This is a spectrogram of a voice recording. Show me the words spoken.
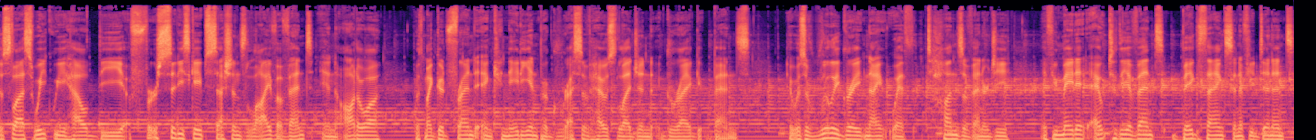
Just last week, we held the first Cityscape Sessions live event in Ottawa with my good friend and Canadian progressive house legend, Greg Benz. It was a really great night with tons of energy. If you made it out to the event, big thanks. And if you didn't,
